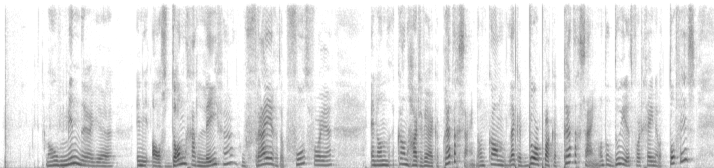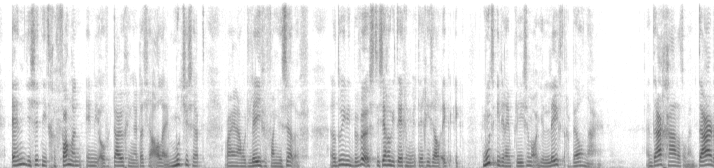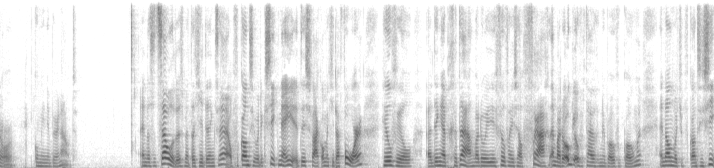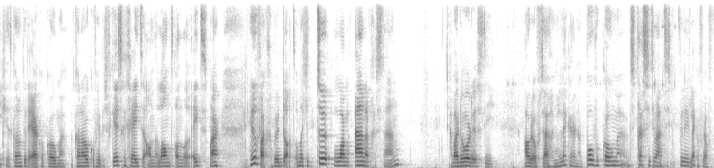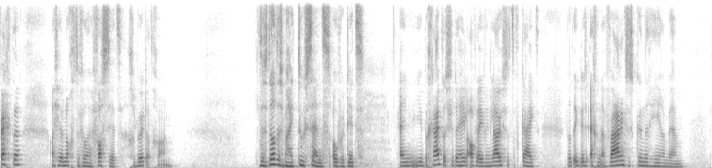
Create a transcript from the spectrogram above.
Maar hoe minder je in die als dan gaat leven, hoe vrijer het ook voelt voor je. En dan kan hard werken prettig zijn. Dan kan lekker doorpakken prettig zijn. Want dan doe je het voor hetgene wat tof is. En je zit niet gevangen in die overtuigingen dat je alleen moedjes hebt waar je naar moet leven van jezelf. En dat doe je niet bewust. Je zegt ook niet tegen, tegen jezelf: ik, ik moet iedereen pleasen, maar je leeft er wel naar. En daar gaat het om. En daardoor kom je in een burn-out. En dat is hetzelfde dus met dat je denkt, hè, op vakantie word ik ziek. Nee, het is vaak omdat je daarvoor heel veel dingen hebt gedaan, waardoor je veel van jezelf vraagt en waardoor ook die overtuigingen naar boven komen. En dan word je op vakantie ziek. Het kan ook door de airco komen. Het kan ook, of je hebt iets verkeerds gegeten, ander land, ander eten. Maar heel vaak gebeurt dat, omdat je te lang aan hebt gestaan. Waardoor dus die oude overtuigingen lekker naar boven komen. Stresssituaties willen lekker voor jou vechten. Als je er nog te veel in vastzit, gebeurt dat gewoon. Dus dat is mijn two cents over dit. En je begrijpt als je de hele aflevering luistert of kijkt, dat ik dus echt een ervaringsdeskundige hierin ben.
